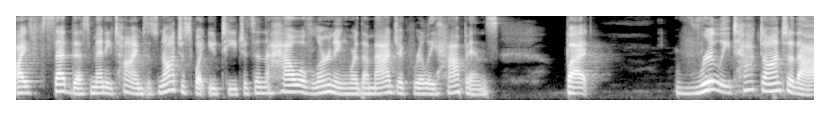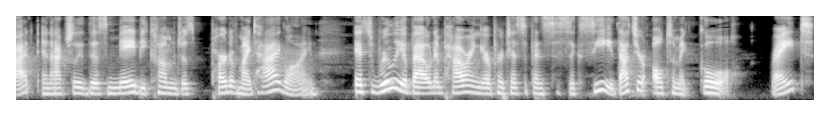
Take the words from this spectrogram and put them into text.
I've said this many times. It's not just what you teach, it's in the how of learning where the magic really happens. But really tacked onto that, and actually, this may become just part of my tagline. It's really about empowering your participants to succeed. That's your ultimate goal, right?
